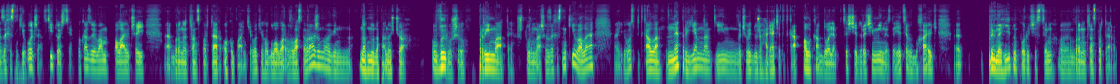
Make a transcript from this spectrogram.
захисників. Отже, в цій точці показую вам палаючий бронетранспортер окупантів. От його було власне вражено. Він ну, напевно, що вирушив приймати штурм наших захисників, але е, його спіткала неприємна і, вочевидь, дуже гаряча така палка доля. Це ще до речі, міни здається, вибухають е, принагідно поруч із цим е, бронетранспортером.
